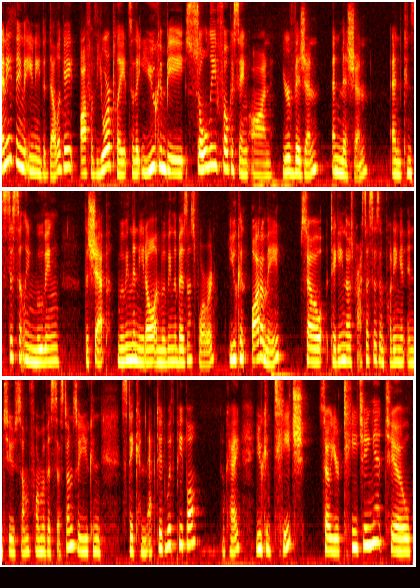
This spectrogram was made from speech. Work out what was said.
anything that you need to delegate off of your plate so that you can be solely focusing on your vision and mission and consistently moving the ship, moving the needle and moving the business forward. You can automate so, taking those processes and putting it into some form of a system so you can stay connected with people. Okay. You can teach. So, you're teaching it to,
